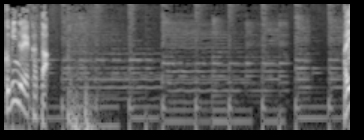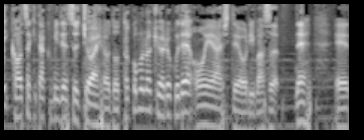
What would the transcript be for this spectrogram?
匠の館。はい、川崎匠です。チョアヘオ .com の協力でオンエアしております。ね、えっ、ー、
